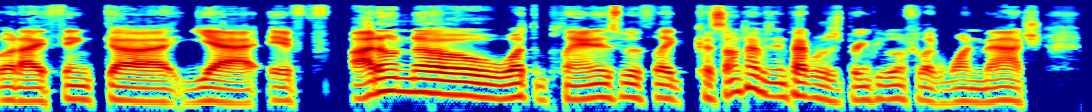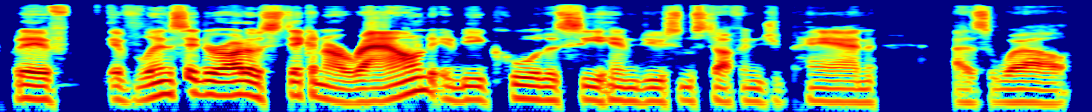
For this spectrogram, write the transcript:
But I think, uh, yeah, if I don't know what the plan is with like, because sometimes Impact will just bring people in for like one match. But if if Lince Dorado's sticking around, it'd be cool to see him do some stuff in Japan as well.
